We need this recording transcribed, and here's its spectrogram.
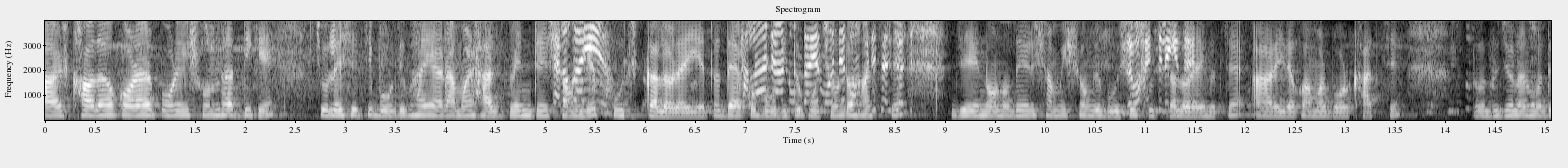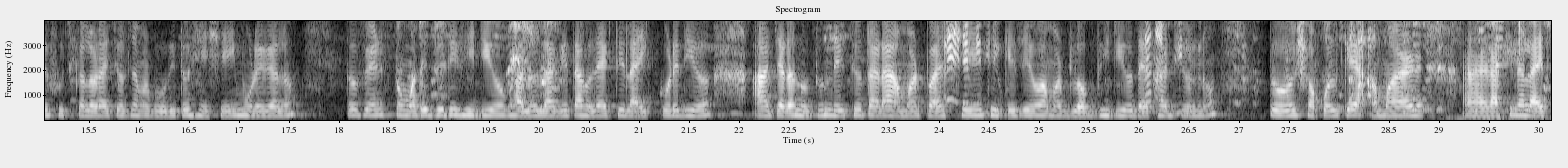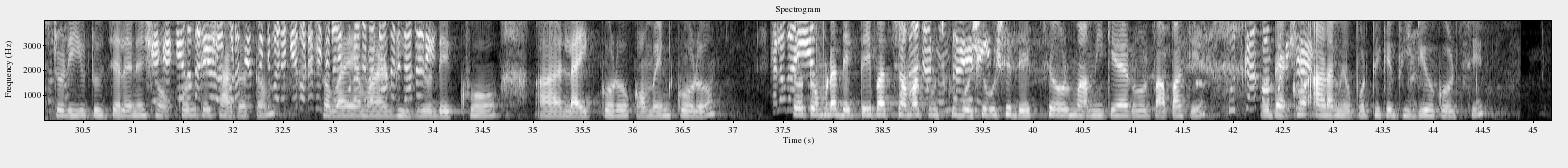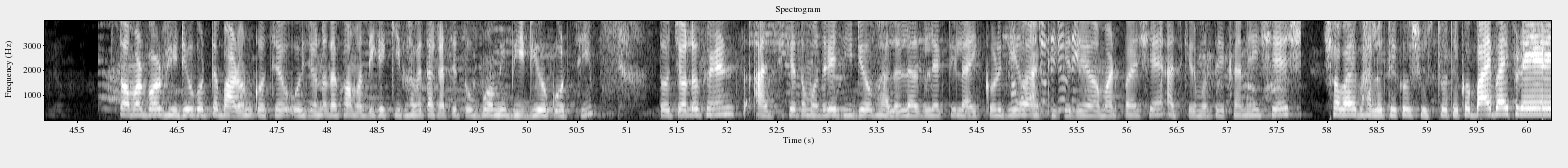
আর খাওয়া দাওয়া করার পরে সন্ধ্যার দিকে চলে এসেছি বৌদি ভাই আর আমার হাজবেন্ডের সঙ্গে ফুচকা লড়াইয়ে। তো দেখো বৌদি তো প্রচণ্ড হাসছে যে ননদের স্বামীর সঙ্গে বসে ফুচকা লড়াই হচ্ছে। আর এই দেখো আমার বর খাচ্ছে। তো দুজনের মধ্যে ফুচকা লড়াই চলছে। আমার বৌদি তো হেসেই মরে গেল। তো ফ্রেন্ডস তোমাদের যদি ভিডিও ভালো লাগে তাহলে একটি লাইক করে দিও। আর যারা নতুন দেখছ তারা আমার পাশে থেকে যেও আমার ব্লগ ভিডিও দেখার জন্য। তো সকলকে আমার রাখিনা লাইভ স্টোরি ইউটিউব চ্যানেলে সকলকে স্বাগতম। সবাই আমার ভিডিও দেখো আর লাইক করো কমেন্ট করো। তো তোমরা দেখতেই পাচ্ছ আমার পুচকু বসে বসে দেখছে ওর মামিকে আর ওর পাপাকে। তো দেখো আর আমি ওপর থেকে ভিডিও করছি। তো আমার বর ভিডিও করতে বারণ করছে, ওই জন্য দেখো আমার দিকে কীভাবে তাকাচ্ছে তবু আমি ভিডিও করছি। তো চলো ফ্রেন্ডস আজকে তোমাদের এই ভিডিও ভালো লাগলে একটি লাইক করে দিও, আর থেকে যে আমার পাশে। আজকের মতো এখানেই শেষ। সবাই ভালো থেকো, সুস্থ থেকো। Bye bye friend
